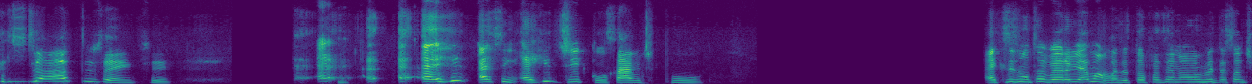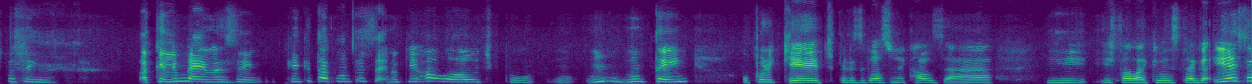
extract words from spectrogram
Exato, gente. É, é- é assim, é ridículo, sabe? Tipo. É que vocês não estão vendo a minha mão, mas eu tô fazendo uma movimentação, tipo assim, aquele meme, assim, o que que tá acontecendo? O que rolou? Tipo, não, tem o porquê, tipo, eles gostam de causar e, e falar que vai estragar. E aí você,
